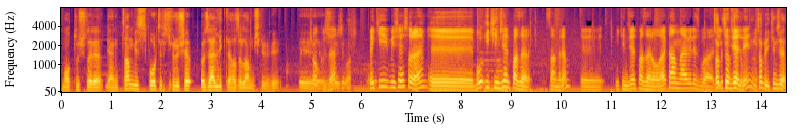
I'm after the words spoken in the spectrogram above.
mod tuşları yani tam bir sportif sürüşe özellikle hazırlanmış gibi bir e, Çok güzel. süreci var. Peki bir şey sorayım. Ee, bu ikinci el pazar sanırım. Ee, ikinci el pazarı olarak da anlayabiliriz bu aracı. Tabii ikinci tabii, el tabii. değil mi? Tabii ikinci el.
